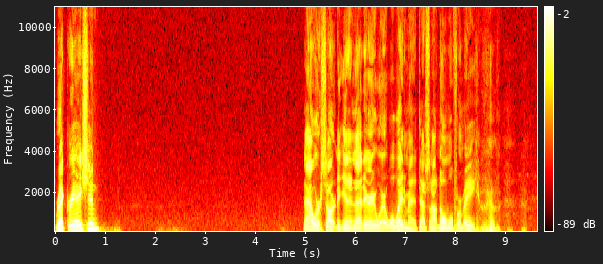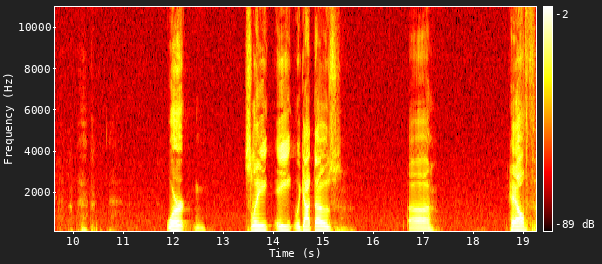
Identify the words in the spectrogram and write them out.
Recreation? Now we're starting to get into that area where, well, wait a minute, that's not normal for me. Work, sleep, eat, we got those. Uh, health,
